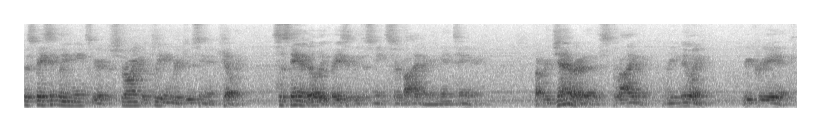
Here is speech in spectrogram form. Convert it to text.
This basically means we are destroying, depleting, reducing, and killing. Sustainability basically just means surviving and maintaining. But regenerative is thriving, renewing, recreating,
